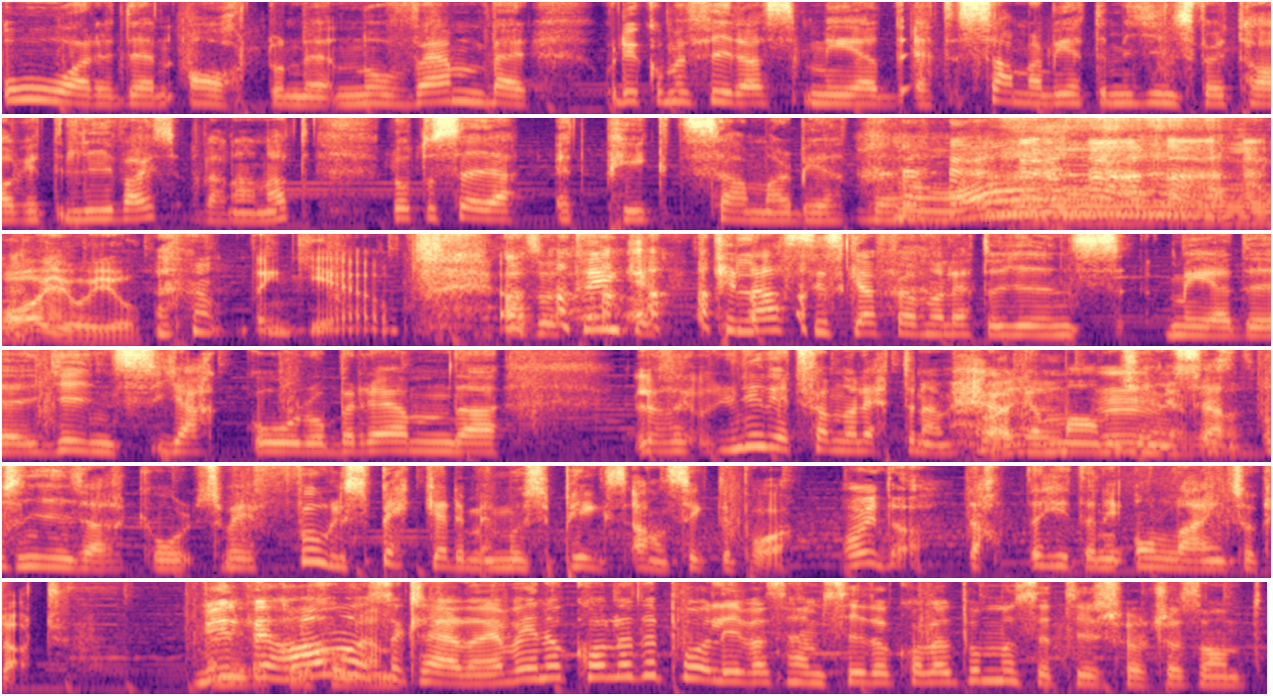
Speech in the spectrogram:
år den 18 november och det kommer firas med ett samarbete med jeansföretaget Levi's bland annat. Låt oss säga ett piggt samarbete. Oj, oj, oj. Thank you. Alltså tänk er klassiska 501 och jeans med eh, jeansjackor och berömda eller, ni vet 501 de höga Ja, ja. momjeansen Mm, och sen jeansjackor som är fullspäckade med Musse Piggs ansikte på. Oj då. Ja, det hittar ni online såklart. Vill vi ha. Mussekläderna? Jag var inne och kollade på Olivas hemsida och kollade på Musse-t-shirts och sånt.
